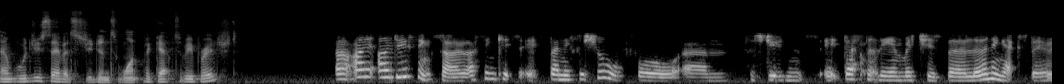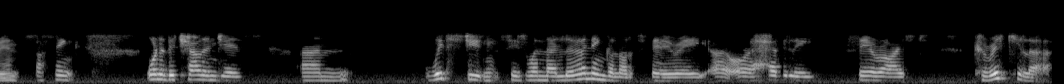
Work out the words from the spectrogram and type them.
And would you say that students want the gap to be bridged? Uh, I, I do think so. I think it's it's beneficial for um, for students. It definitely enriches the learning experience. I think one of the challenges um, with students is when they're learning a lot of theory uh, or a heavily theorized curricula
